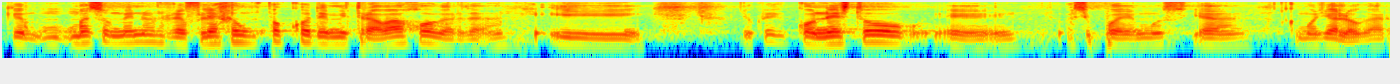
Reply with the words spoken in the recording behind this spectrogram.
que más o menos refleja un poco de mi trabajo, ¿verdad? Y yo creo que con esto eh, así podemos ya como dialogar.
